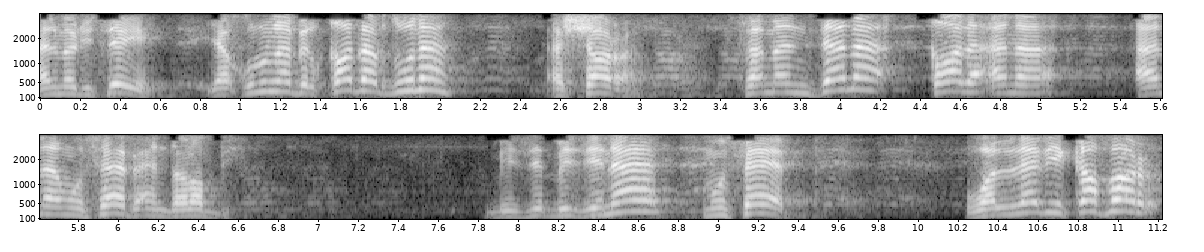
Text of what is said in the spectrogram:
المجوسية يقولون بالقدر دون الشرع. فمن زنى قال أنا أنا مساب عند ربي. بزناه مساب والذي كفر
